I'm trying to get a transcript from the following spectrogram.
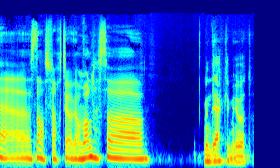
eh, snart 40 år gammel, så Men det er ikke mye, vet du.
